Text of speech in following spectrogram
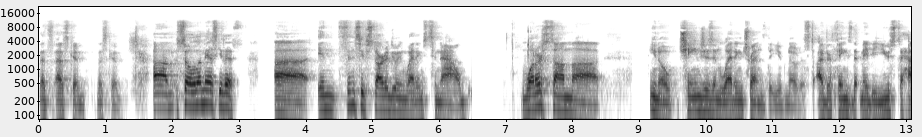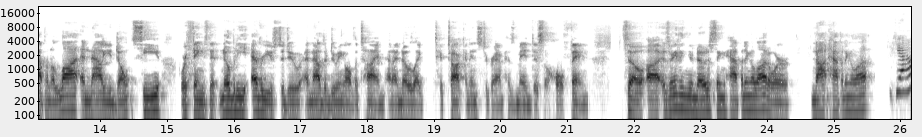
that's that's good. That's good. Um, so let me ask you this: uh, in since you've started doing weddings to now, what are some uh, you know changes in wedding trends that you've noticed? Either things that maybe used to happen a lot and now you don't see, or things that nobody ever used to do and now they're doing all the time. And I know like TikTok and Instagram has made this a whole thing. So, uh, is there anything you're noticing happening a lot or not happening a lot? Yeah,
